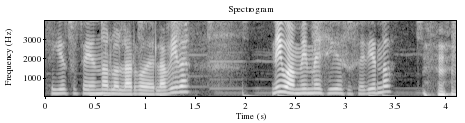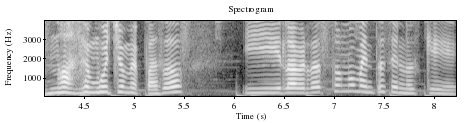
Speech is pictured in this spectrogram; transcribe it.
sigue sucediendo a lo largo de la vida. Digo, a mí me sigue sucediendo. No hace mucho me pasó. Y la verdad son momentos en los que,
